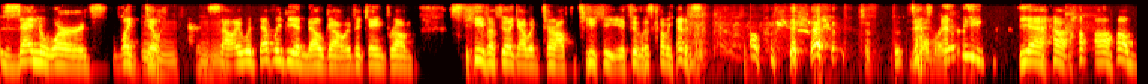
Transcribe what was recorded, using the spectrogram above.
Zen words like Dylan. Mm-hmm. So it would definitely be a no go if it came from Steve. I feel like I would turn off the TV if it was coming at us. Oh, just deal breaker. Yeah. Um,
